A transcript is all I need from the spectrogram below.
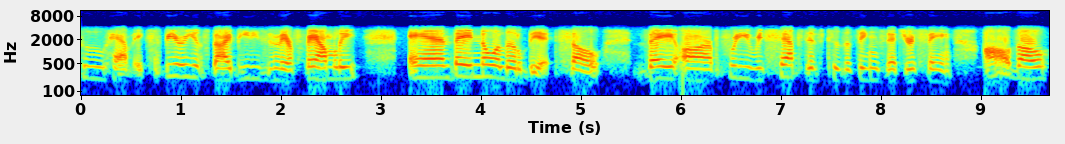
who have experienced diabetes in their family, and they know a little bit. So they are pretty receptive to the things that you're saying. Although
